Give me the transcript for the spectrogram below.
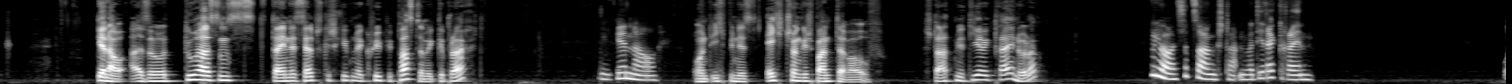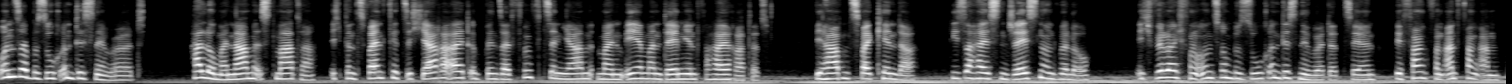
Genau, also du hast uns deine selbstgeschriebene Creepypasta mitgebracht. Genau. Und ich bin jetzt echt schon gespannt darauf. Starten wir direkt rein, oder? Ja, ich würde sagen, starten wir direkt rein. Unser Besuch in Disney World. Hallo, mein Name ist Martha. Ich bin 42 Jahre alt und bin seit 15 Jahren mit meinem Ehemann Damien verheiratet. Wir haben zwei Kinder. Diese heißen Jason und Willow. Ich will euch von unserem Besuch in Disney World erzählen. Wir fangen von Anfang an.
